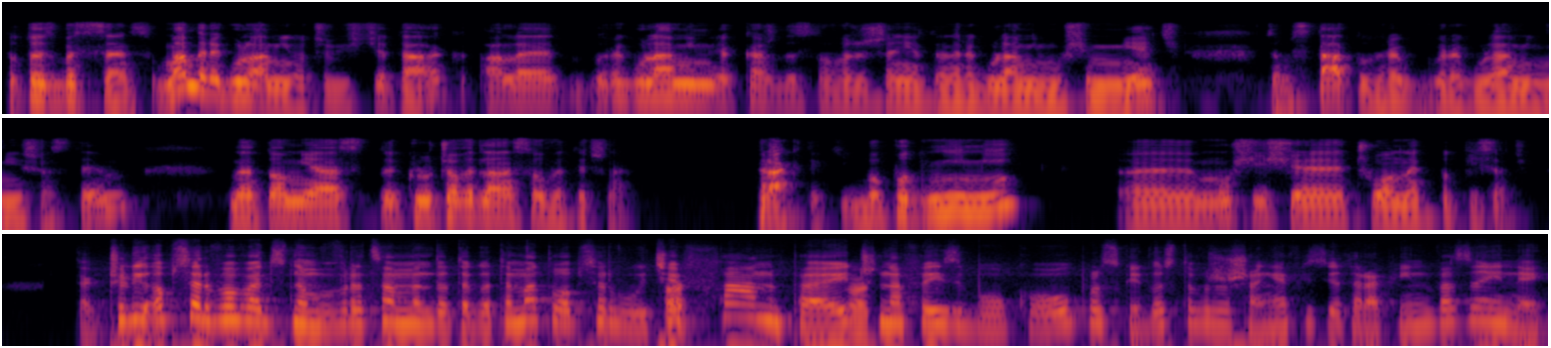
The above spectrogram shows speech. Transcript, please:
to to jest bez sensu. Mamy regulamin oczywiście, tak, ale regulamin, jak każde stowarzyszenie, ten regulamin musimy mieć, ten statut, regulamin mniejsza z tym, natomiast kluczowe dla nas są wytyczne, praktyki, bo pod nimi y, musi się członek podpisać. Tak, czyli obserwować, znowu wracamy do tego tematu, obserwujcie tak. fanpage tak. na Facebooku Polskiego Stowarzyszenia Fizjoterapii Inwazyjnej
